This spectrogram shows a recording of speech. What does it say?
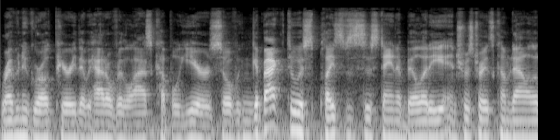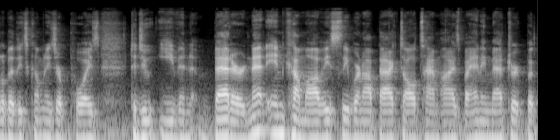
revenue growth period that we had over the last couple years. So if we can get back to a place of sustainability, interest rates come down a little bit, these companies are poised to do even better. Net income, obviously, we're not back to all time highs by any metric, but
